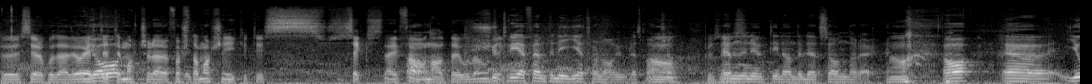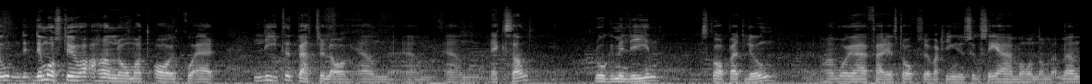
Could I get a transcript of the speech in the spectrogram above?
Hur ser du på det? Vi har 1-1 Ja. i matcher där. Första matchen gick ju till sex, nej, fem och en halv period eller någonting. 23-59 tror jag den avgjordes matchen. Ja, en minut innan det blev söndag där. Ja. Ja, eh, jo, det, det måste ju ha- handla om att AIK är lite bättre lag än, än, än Leksand. Roger Melin skapar ett lugn. Han var ju här i Färjestad också, det varit ingen succé här med honom. Men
